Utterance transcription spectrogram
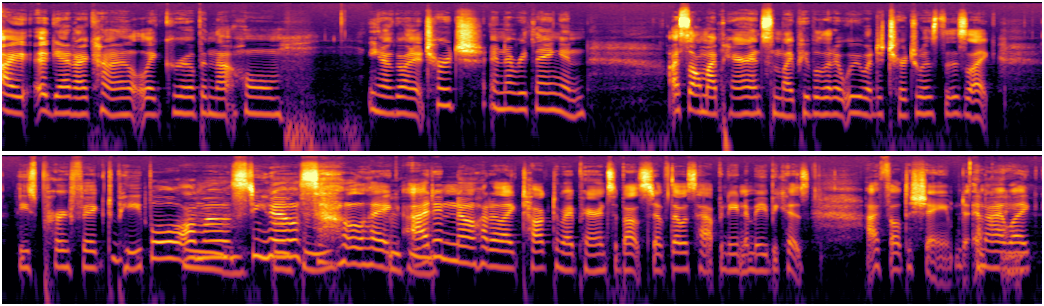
I again I kind of like grew up in that home you know going to church and everything and I saw my parents and like people that we went to church with as like these perfect mm. people mm. almost, you know? So mm-hmm. like I mm-hmm. didn't know how to like talk to my parents about stuff that was happening to me because I felt ashamed and I like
